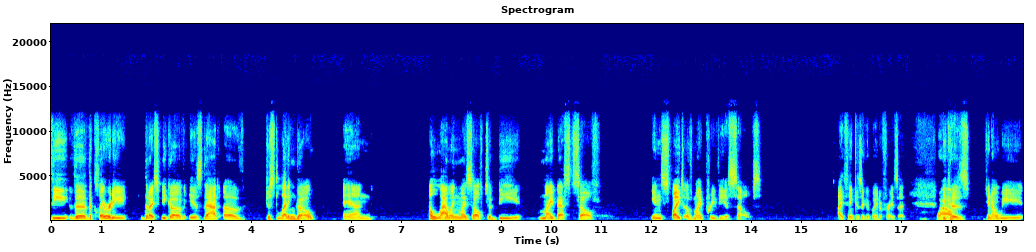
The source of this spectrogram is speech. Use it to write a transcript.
the the the clarity that i speak of is that of just letting go and allowing myself to be my best self in spite of my previous selves i think is a good way to phrase it. Wow. because you know we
